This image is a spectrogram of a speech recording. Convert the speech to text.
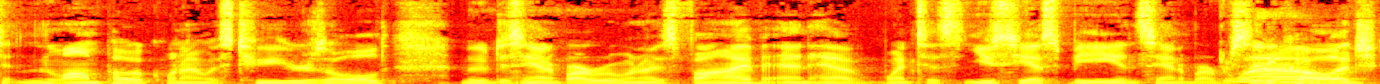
in Lompoc when I was two years old, moved to Santa Barbara when I was five, and have went to UCSB and Santa Barbara City College,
